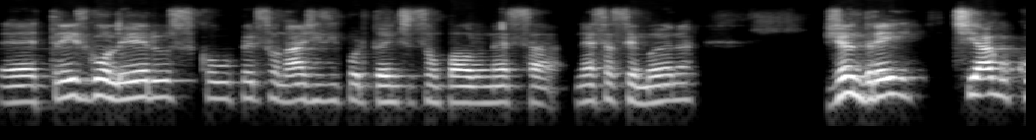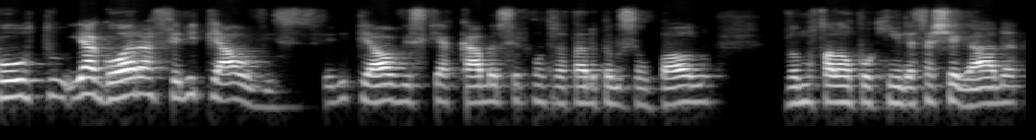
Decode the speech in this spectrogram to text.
é, três goleiros como personagens importantes de São Paulo nessa, nessa semana. Jandrei, Thiago Couto e agora Felipe Alves. Felipe Alves, que acaba de ser contratado pelo São Paulo. Vamos falar um pouquinho dessa chegada.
